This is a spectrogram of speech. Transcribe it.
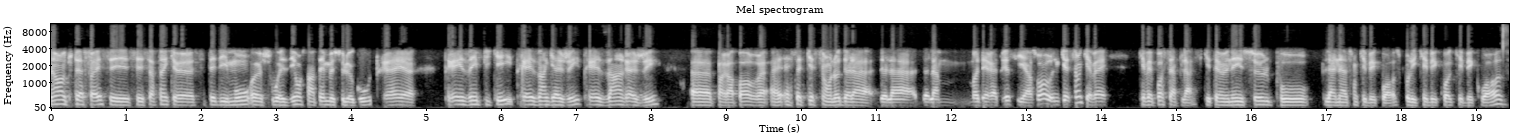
Non, tout à fait. C'est certain que c'était des mots euh, choisis. On sentait M. Legault très, euh, très impliqué, très engagé, très enragé. Euh, par rapport à, cette question-là de la, de, la, de la modératrice hier soir. Une question qui avait qui avait pas sa place, qui était un insulte pour la nation québécoise, pour les Québécois québécoises.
